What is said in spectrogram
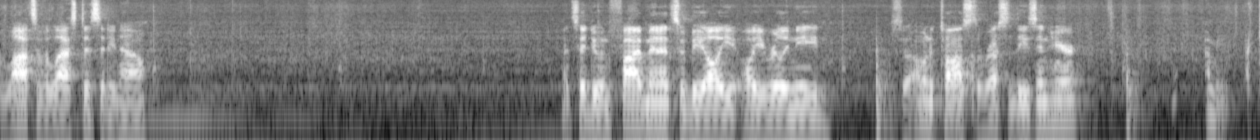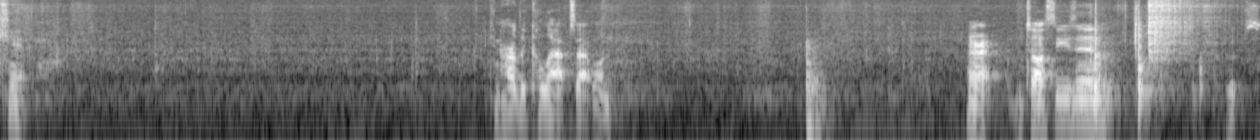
Lots of elasticity now. I'd say doing five minutes would be all you all you really need. So I'm gonna toss the rest of these in here. I mean, I can't. I can hardly collapse that one. All right, toss these in. Oops.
